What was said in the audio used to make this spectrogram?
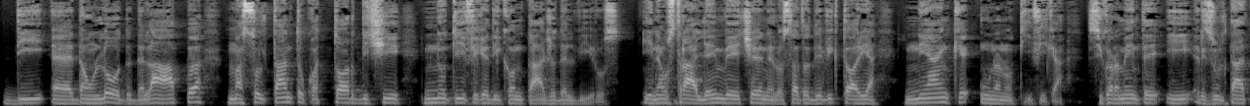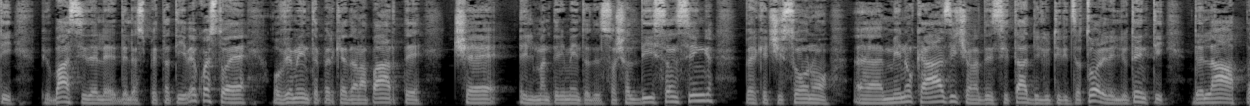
di eh, download dell'app, ma soltanto 14 notifiche di contagio del virus. In Australia invece, nello stato di Victoria, neanche una notifica. Sicuramente i risultati più bassi delle, delle, aspettative. Questo è ovviamente perché da una parte c'è il mantenimento del social distancing, perché ci sono eh, meno casi, c'è una densità degli utilizzatori, degli utenti dell'app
